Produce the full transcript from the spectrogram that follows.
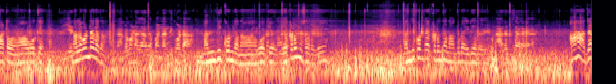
పాట ఓకే. నల్లగొండే కదా? నల్లగొండ కాదప్ప నందికొండ. నందికొండనా? ఓకే ఎక్కడుంది సార్ అది? నందికొండ ఎక్కడుందో నాకు కూడా ఐడియా లేదు. నాగంట సాగర? ఆహా అదే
